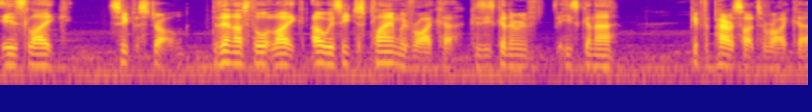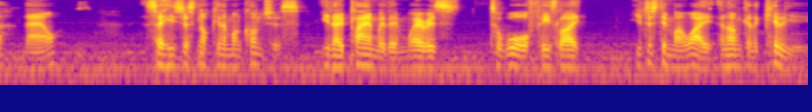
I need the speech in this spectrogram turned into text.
is like super strong. But then I thought, like, oh, is he just playing with Riker because he's gonna he's gonna give the parasite to Riker now, so he's just knocking him unconscious, you know, playing with him. Whereas to Worf, he's like, you're just in my way, and I'm gonna kill you.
